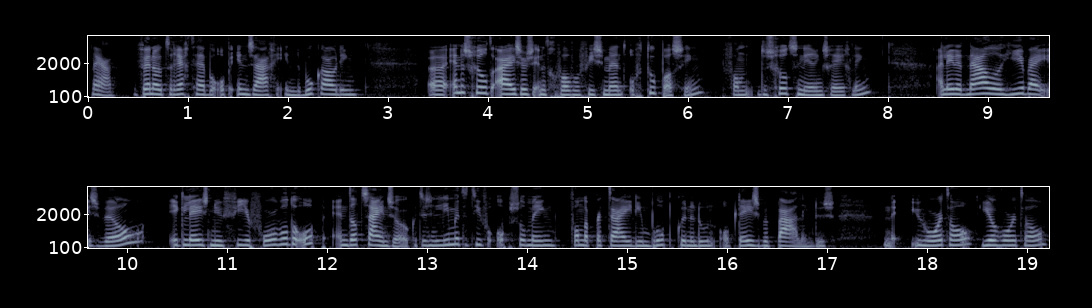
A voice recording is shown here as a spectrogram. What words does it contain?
nou ja, vennoten recht hebben op inzage in de boekhouding. Uh, en de schuldeisers in het geval van faillissement of toepassing van de schuldsaneringsregeling. Alleen het nadeel hierbij is wel, ik lees nu vier voorbeelden op en dat zijn ze ook. Het is een limitatieve opsomming van de partijen die een beroep kunnen doen op deze bepaling. Dus nee, u hoort al, je hoort al.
